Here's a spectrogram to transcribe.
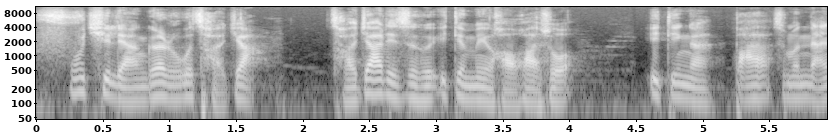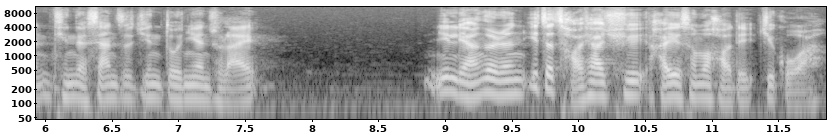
夫妻两个如果吵架，吵架的时候一定没有好话说，一定啊把什么难听的《三字经》都念出来。你两个人一直吵下去，还有什么好的结果啊？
